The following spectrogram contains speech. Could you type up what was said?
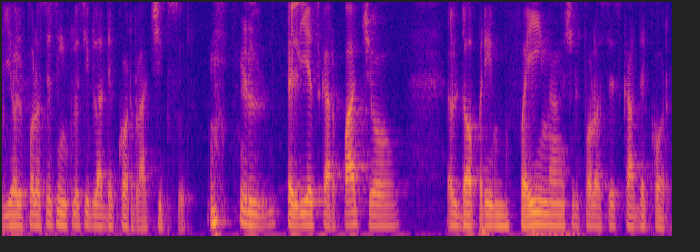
Eu îl folosesc inclusiv la decor, la chipsuri. îl feliez carpaccio, îl dau prin făină și îl folosesc ca decor.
